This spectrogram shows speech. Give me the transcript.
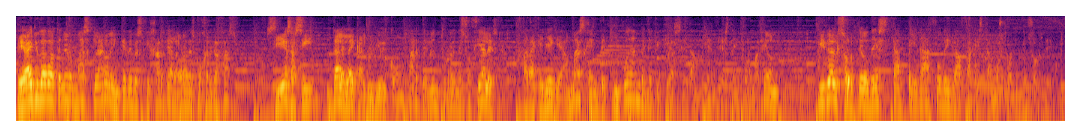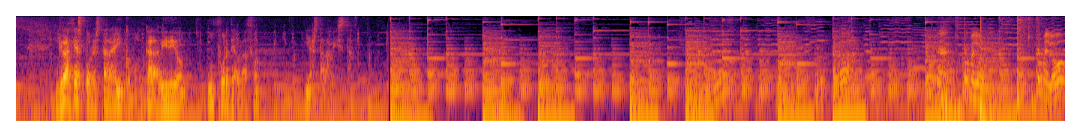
¿Te ha ayudado a tener más claro en qué debes fijarte a la hora de escoger gafas? Si es así, dale like al vídeo y compártelo en tus redes sociales para que llegue a más gente y puedan beneficiarse también de esta información y del sorteo de esta pedazo de gafa que estamos poniendo en sorteo. Gracias por estar ahí como en cada vídeo, un fuerte abrazo y hasta la vista. quítamelo, quítamelo.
